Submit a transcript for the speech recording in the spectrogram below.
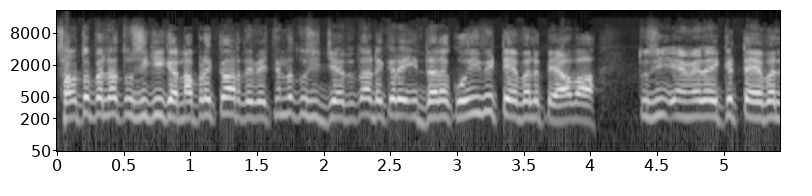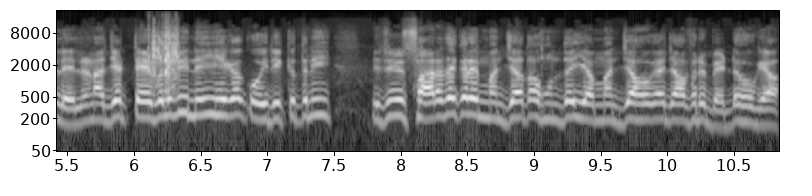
ਸਭ ਤੋਂ ਪਹਿਲਾਂ ਤੁਸੀਂ ਕੀ ਕਰਨਾ, ਆਪਣੇ ਘਰ ਦੇ ਵਿੱਚ ਨਾ ਤੁਸੀਂ ਜਦ ਤੁਹਾਡੇ ਘਰੇ ਇਦਾਂ ਦਾ ਕੋਈ ਵੀ ਟੇਬਲ ਪਿਆ ਵਾ ਤੁਸੀਂ ਐਵੇਂ ਦਾ ਇੱਕ ਟੇਬਲ ਲੈ ਲੈਣਾ। ਜੇ ਟੇਬਲ ਵੀ ਨਹੀਂ ਹੈਗਾ, ਕੋਈ ਦਿੱਕਤ ਨਹੀਂ। ਜੇ ਸਾਰੇ ਦੇ ਘਰੇ ਮੰਜਾ ਤਾਂ ਹੁੰਦਾ ਹੀ ਆ, ਮੰਜਾ ਹੋ ਗਿਆ ਜਾਂ ਫਿਰ ਬੈੱਡ ਹੋ ਗਿਆ।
